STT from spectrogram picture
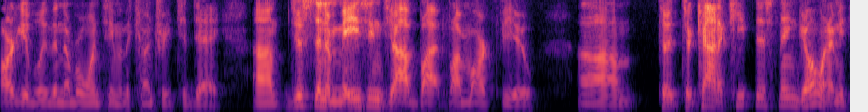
arguably the number one team in the country today. Um, just an amazing job by, by Mark Few um, to, to kind of keep this thing going. I mean,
